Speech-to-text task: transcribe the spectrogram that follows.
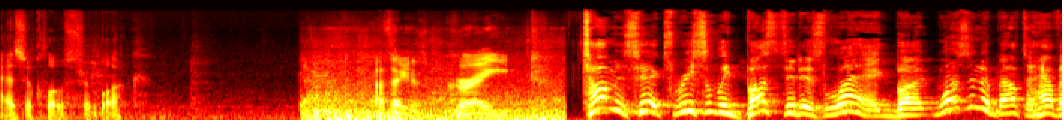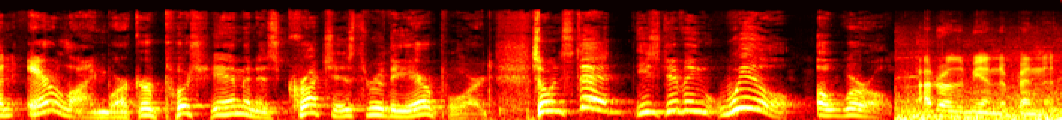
has a closer look. I think it's great. Thomas Hicks recently busted his leg, but wasn't about to have an airline worker push him and his crutches through the airport. So instead, he's giving WHILL a whirl. I'd rather be independent.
